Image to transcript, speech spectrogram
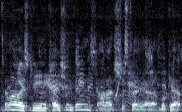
Is that one of those communication things? Oh no, it's just a uh, lookout.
